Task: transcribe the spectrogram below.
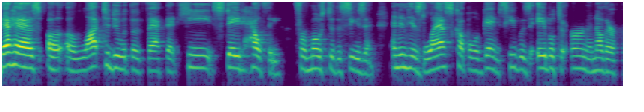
That has a, a, lot to do with the fact that he stayed healthy for most of the season. And in his last couple of games, he was able to earn another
